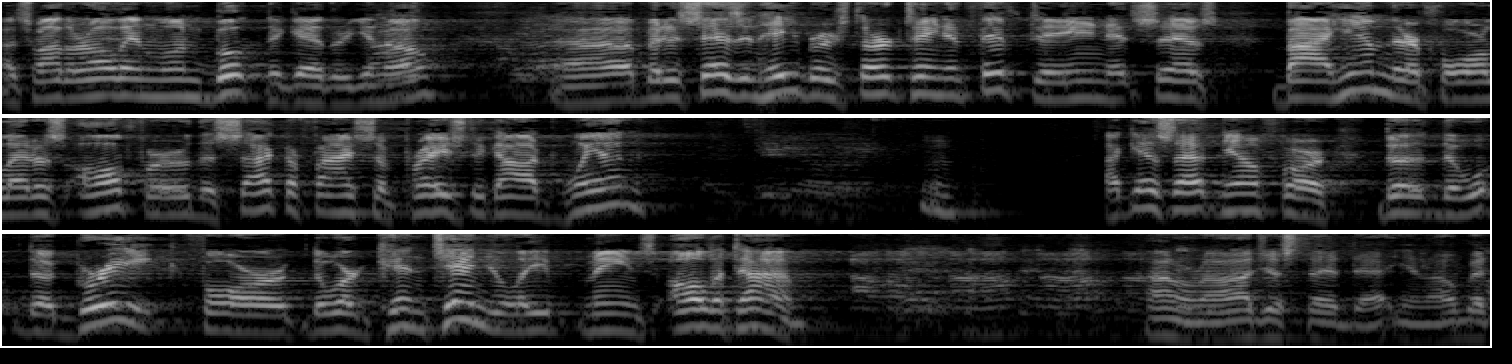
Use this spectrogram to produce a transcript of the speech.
That's why they're all in one book together, you know. Uh, but it says in Hebrews 13 and 15, it says, By him, therefore, let us offer the sacrifice of praise to God when? Hmm. I guess that, you know, for the, the, the Greek for the word continually means all the time. I don't know. I just said that, you know, but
